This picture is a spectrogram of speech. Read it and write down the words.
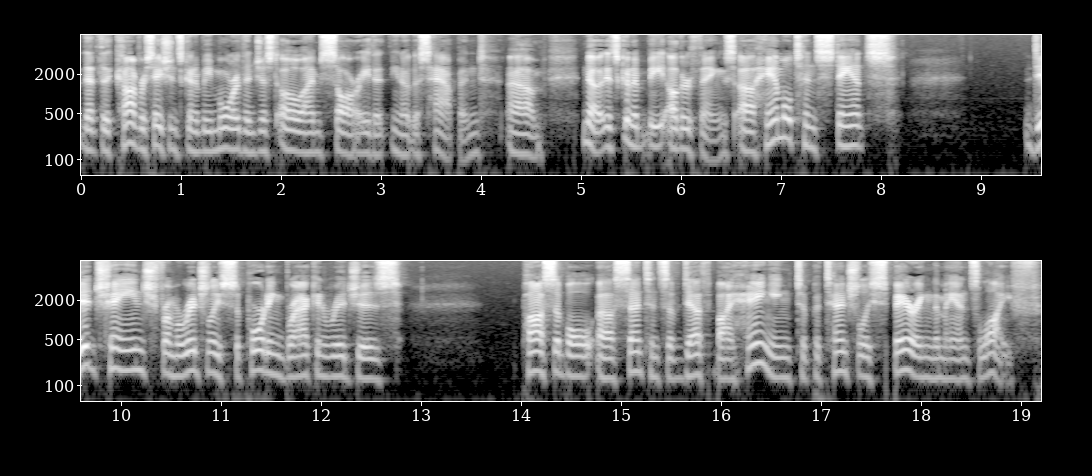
that the conversation is going to be more than just oh i'm sorry that you know this happened um, no it's going to be other things uh, hamilton's stance did change from originally supporting brackenridge's possible uh, sentence of death by hanging to potentially sparing the man's life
